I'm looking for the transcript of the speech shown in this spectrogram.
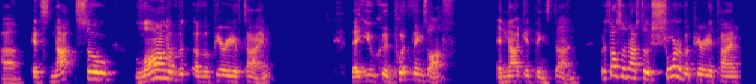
Um, it's not so long of a, of a period of time that you could put things off and not get things done. But it's also not so short of a period of time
